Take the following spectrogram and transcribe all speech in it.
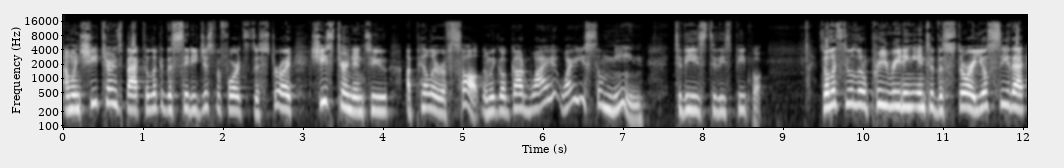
And when she turns back to look at the city just before it's destroyed, she's turned into a pillar of salt. And we go, God, why, why are you so mean to these, to these people? So let's do a little pre-reading into the story. You'll see that,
